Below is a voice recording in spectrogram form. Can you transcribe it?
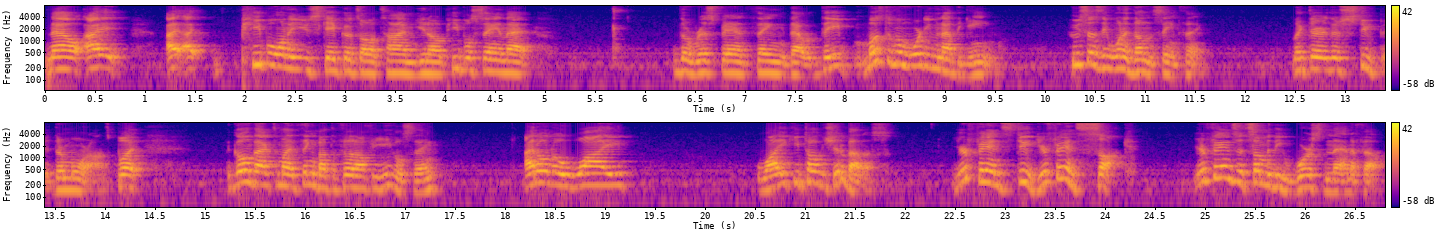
Now, I, I, I people want to use scapegoats all the time. You know, people saying that the wristband thing that they most of them weren't even at the game. Who says they wouldn't have done the same thing? Like they're they're stupid. They're morons. But going back to my thing about the Philadelphia Eagles thing, I don't know why why you keep talking shit about us. Your fans, dude, your fans suck. Your fans are some of the worst in the NFL.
